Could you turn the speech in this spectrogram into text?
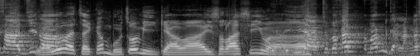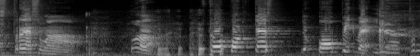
sajin Ya lu lah. macam kan bocor mingkya mah isolasi mah. iya, cuma kan teman enggak langgar stres mah. Wah, itu podcast kopi be. Iya kan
